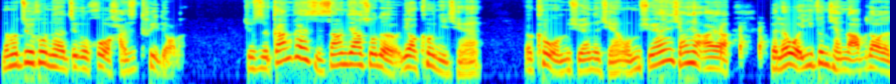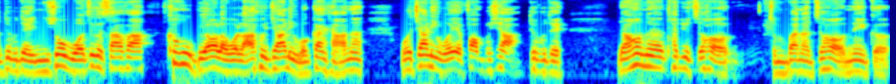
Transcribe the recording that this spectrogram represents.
那么最后呢，这个货还是退掉了。就是刚开始商家说的要扣你钱，要扣我们学员的钱。我们学员想想，哎呀，本来我一分钱拿不到的，对不对？你说我这个沙发客户不要了，我拿回家里我干啥呢？我家里我也放不下，对不对？然后呢，他就只好怎么办呢？只好那个，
